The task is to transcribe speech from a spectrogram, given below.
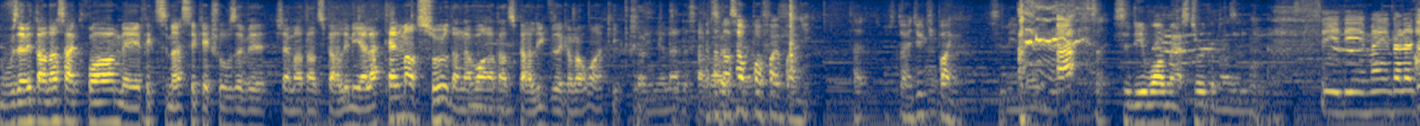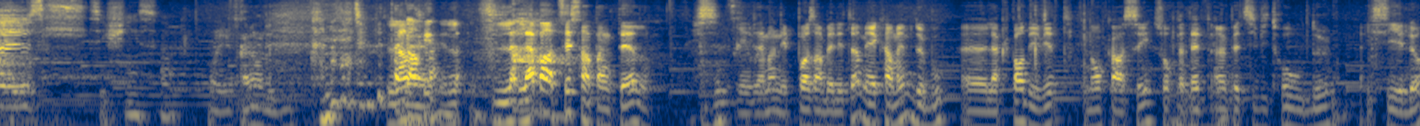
vous avez tendance à croire, mais effectivement, c'est quelque chose que vous avez jamais entendu parler. Mais il a l'air tellement sûr d'en avoir entendu parler que vous êtes comme genre, ouais, ok, de savoir. attention pour pas faire pogner. C'est un dieu qui pogne. C'est des, Ah, c'est des Wallmasters comme dans Zelda. c'est des mains baladeuses. C'est chiant ça. Oui, vraiment, on l'a la, bâtisse en tant que telle, bien évidemment, n'est pas en bel état, mais elle est quand même debout. Euh, la plupart des vitres non cassées, sauf peut-être un petit vitreau ou deux ici et là.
